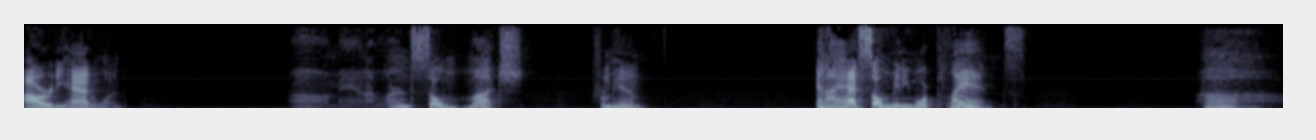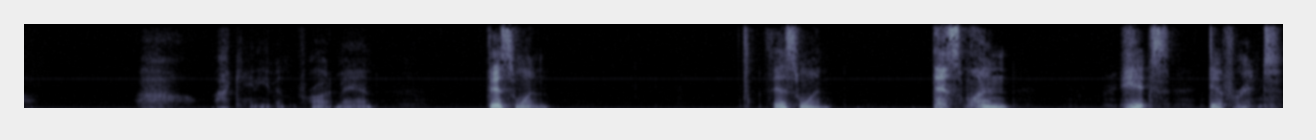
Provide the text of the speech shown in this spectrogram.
I already had one. Oh man, I learned so much from him. And I had so many more plans. I oh can't even front, man. This one. This one. This one hits different.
